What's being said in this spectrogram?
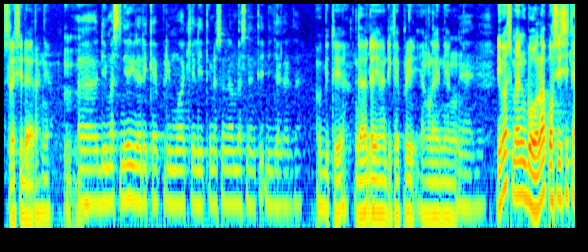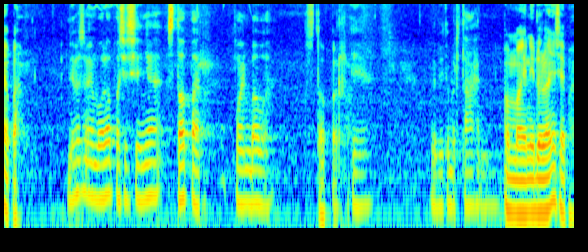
seleksi daerahnya? Mm. Eh, Dimas sendiri dari Kepri mewakili timnas 19 nanti di Jakarta. Oh gitu ya, nggak ada yang di Kepri yang lain yang. Ya, ya. Dimas main bola posisinya apa? Dimas main bola posisinya stopper, pemain bawah. Stopper. Iya. Lebih ke bertahan. Pemain idolanya siapa?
